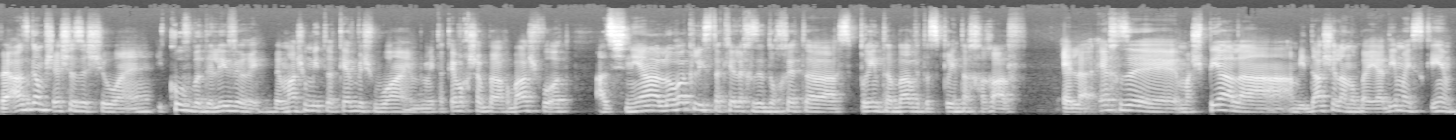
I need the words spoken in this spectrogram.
ואז גם כשיש איזשהו אה, עיכוב בדליברי, ומשהו מתעכב בשבועיים, ומתעכב עכשיו בארבעה שבועות, אז שנייה, לא רק להסתכל איך זה דוחה את הספרינט הבא ואת הספרינט אחריו, אלא איך זה משפיע על העמידה שלנו ביעדים העסקיים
